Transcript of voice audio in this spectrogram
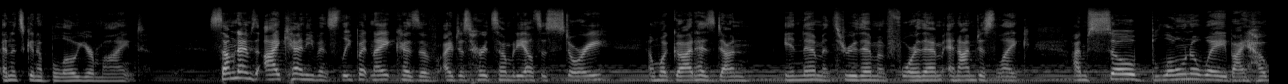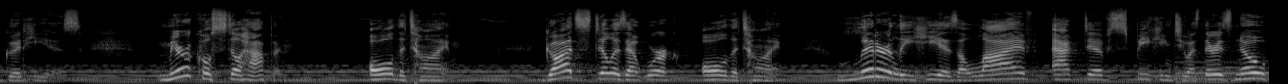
and it's going to blow your mind. Sometimes I can't even sleep at night because of I just heard somebody else's story and what God has done in them and through them and for them, and I'm just like, I'm so blown away by how good He is. Miracles still happen all the time. God still is at work all the time. Literally, He is alive, active, speaking to us. There is no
